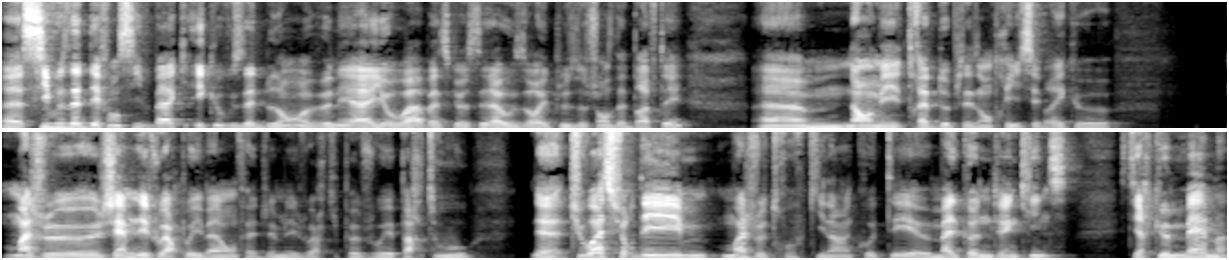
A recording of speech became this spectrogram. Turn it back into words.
Euh, si vous êtes défensif back et que vous êtes blanc, euh, venez à Iowa parce que c'est là où vous aurez plus de chances d'être drafté. Euh, non, mais trêve de plaisanterie, c'est vrai que moi, j'aime les joueurs polyvalents en fait. J'aime les joueurs qui peuvent jouer partout. tu vois, sur des. Moi, je trouve qu'il a un côté Malcolm Jenkins. C'est-à-dire que même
